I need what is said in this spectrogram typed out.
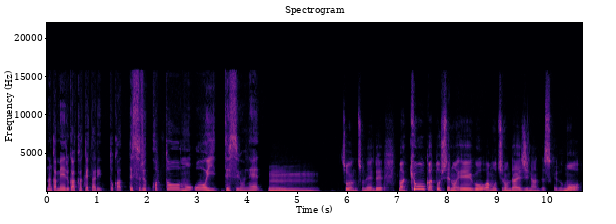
なんかメールがかけたりとかってすることも多いですよね。うんそうなんですよね。で、まあ、教科としての英語はもちろん大事なんですけども、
